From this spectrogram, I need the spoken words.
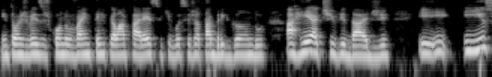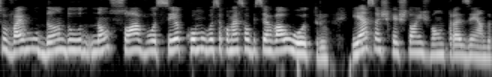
Então, às vezes, quando vai interpelar, parece que você já está brigando, a reatividade. E, e, e, isso vai mudando não só você, como você começa a observar o outro. E essas questões vão trazendo.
